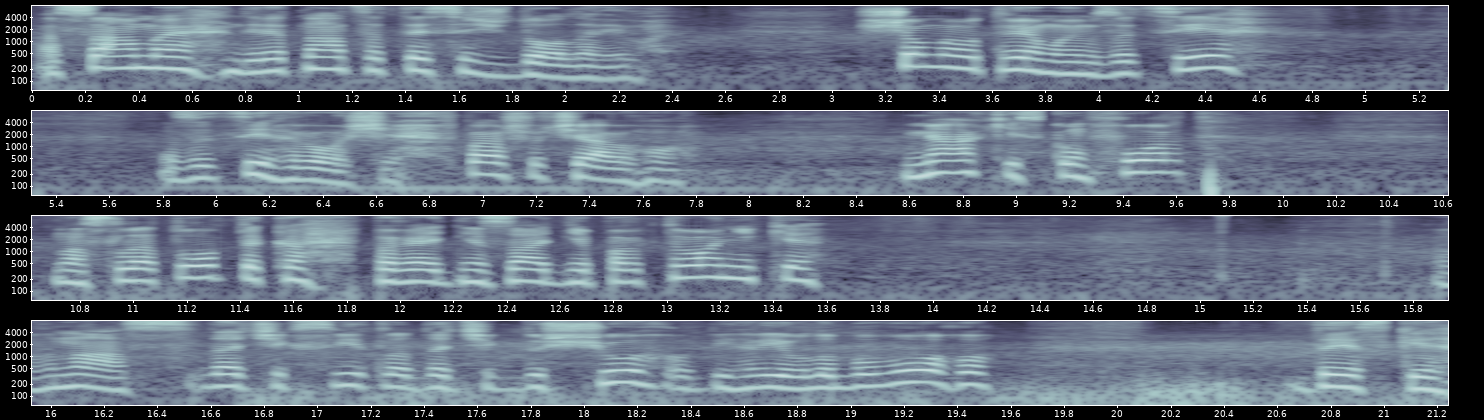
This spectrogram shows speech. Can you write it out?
а саме 19 тисяч доларів. Що ми отримуємо за ці, за ці гроші? В першу чергу м'якість, комфорт, у нас LED оптика, передні задні парктроніки. В нас датчик світла, датчик дощу, обігрів лобового, диски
